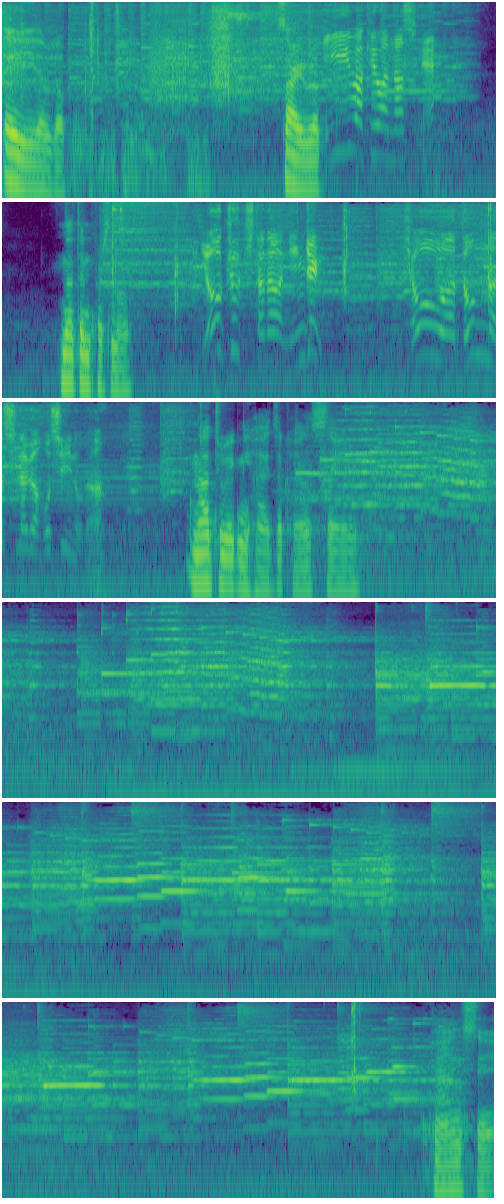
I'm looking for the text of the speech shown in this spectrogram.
Hey, there we go. Sorry, Rook. Nothing personal. Not too Ignihydes, okay, let's see. Let's see.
